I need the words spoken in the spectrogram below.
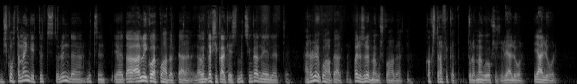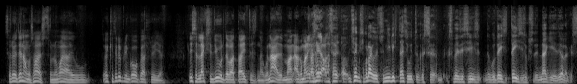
mis kohta mängid, ta ütles, et ründaja, ma ütlesin, ja ta lõi kogu aeg koha pealt peale, aga läksid kahekesi, ma ütlesin ka neile, et ära löö koha pealt, noh, palju sa lööd mängus koha pealt, noh, kaks trahvikat tuleb mängu jooksul sul heal juhul, heal juhul. sa lööd enamus ajast, sul on vaja ju väike tribling koha pealt lüüa lihtsalt läksid juurde, vaata, aitasid nagu näed, ma, aga ma. aga see, aga see, see, mis sa praegu ütlesid, nii lihtne asi, huvitav, kas, kas meil siis nagu teisi, teisi siukseid nägijaid ei ole, kes,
